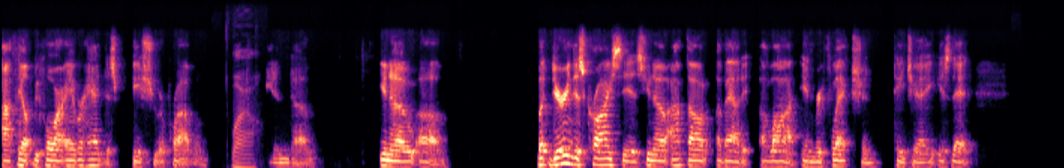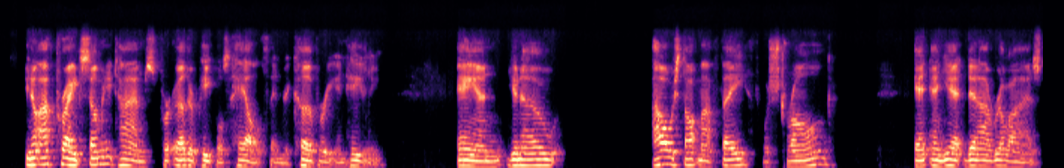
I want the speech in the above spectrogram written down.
I felt before I ever had this issue or problem. Wow. And, um, you know, uh, but during this crisis, you know, I thought about it a lot in reflection TJ, is that, you know, I've prayed so many times for other people's health and recovery and healing. And, you know, I always thought my faith was strong. And, and yet then I realized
